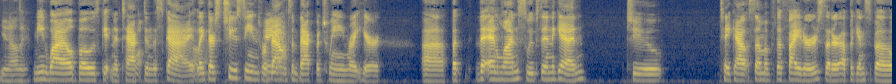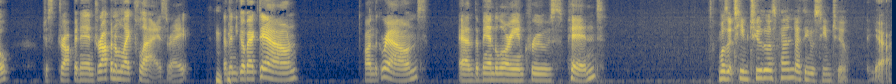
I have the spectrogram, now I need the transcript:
you know, they Meanwhile, Bo's getting attacked Well, in the sky. oh, like there's two scenes we're Yeah, yeah. bouncing back between right here. Uh, but the N1 swoops in again to take out some of the fighters that are up against Bo. Just dropping in, dropping them like flies, right? and then you go back down on the ground, and the Mandalorian crew's pinned. was it Team Two that was pinned? I think it was Team Two, Yeah.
